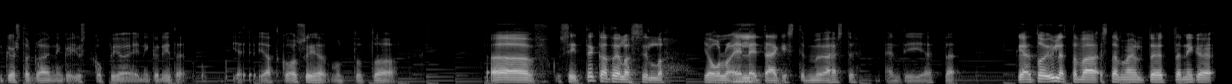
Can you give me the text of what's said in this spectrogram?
yköstä kai niin just kopioi niin niitä jatko-osia, mutta tota, Öö, sitten katella silloin joulun, mm. ellei tääkin sitten myöhästy. En tiedä, että... Kyllä toi yllättävää, sitä mä yllätyin, että niinkö...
